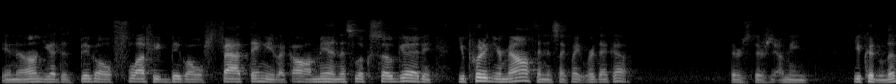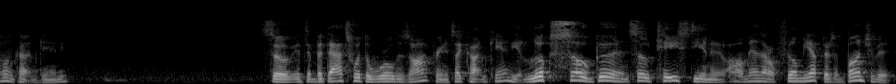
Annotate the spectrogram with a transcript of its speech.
You know, you got this big old fluffy, big old fat thing. You're like, oh man, this looks so good. And you put it in your mouth and it's like, wait, where'd that go? There's, there's, I mean, you couldn't live on cotton candy. So it's, but that's what the world is offering. It's like cotton candy. It looks so good and so tasty and it, oh man, that'll fill me up. There's a bunch of it.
